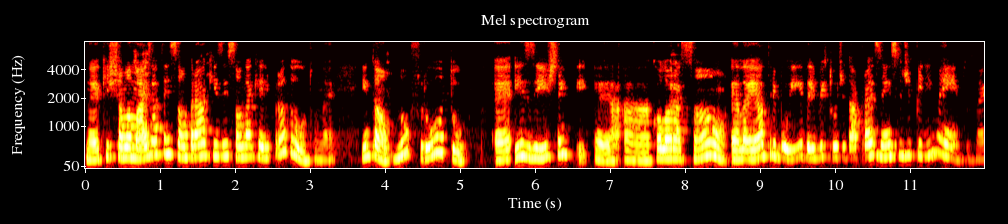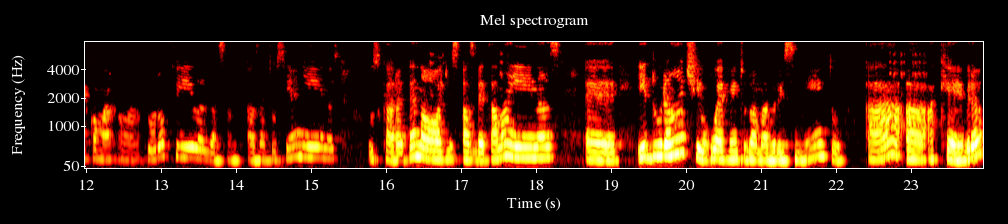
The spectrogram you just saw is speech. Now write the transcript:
né, que chama mais atenção para a aquisição daquele produto, né. Então, no fruto, é, existem é, a coloração ela é atribuída em virtude da presença de pigmentos, né, como a, a clorofila, as, as antocianinas, os carotenoides, as betalainas, é, e durante o evento do amadurecimento, a, a, a, quebra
